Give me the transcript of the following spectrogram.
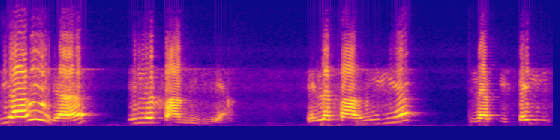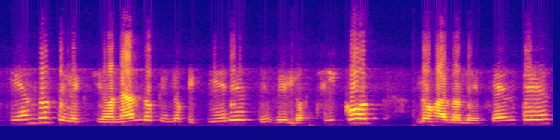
y ahora es la familia. Es la familia la que está eligiendo, seleccionando qué es lo que quiere, desde los chicos, los adolescentes,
